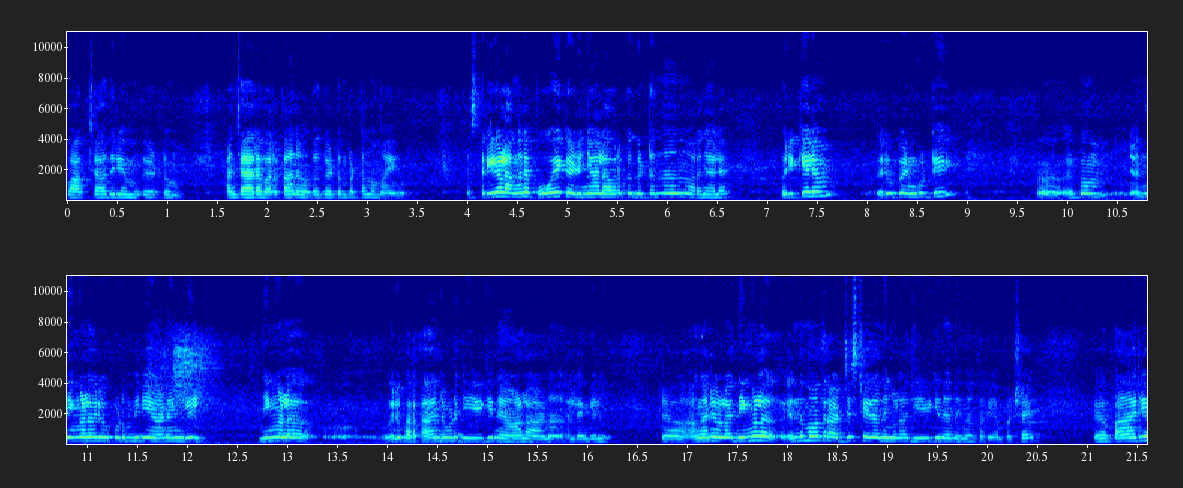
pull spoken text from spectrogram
വാക്ചാതുര്യം കേട്ടും പഞ്ചാര വർത്താനം ഒക്കെ കേട്ടും പെട്ടെന്ന് മയങ്ങും. സ്ത്രീകൾ അങ്ങനെ പോയി കഴിഞ്ഞാൽ അവർക്ക് കിട്ടുന്നതെന്ന് പറഞ്ഞാൽ ഒരിക്കലും ഒരു പെൺകുട്ടി ഇപ്പം നിങ്ങളൊരു കുടുംബിനിയാണെങ്കിൽ നിങ്ങൾ ഒരു ഭർത്താവിന്റെ കൂടെ ജീവിക്കുന്ന ആളാണ് അല്ലെങ്കിൽ അങ്ങനെയുള്ള നിങ്ങൾ എന്തുമാത്രം അഡ്ജസ്റ്റ് ചെയ്താൽ നിങ്ങൾ ജീവിക്കുന്നത് നിങ്ങൾക്കറിയാം. പക്ഷേ ഭാര്യ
